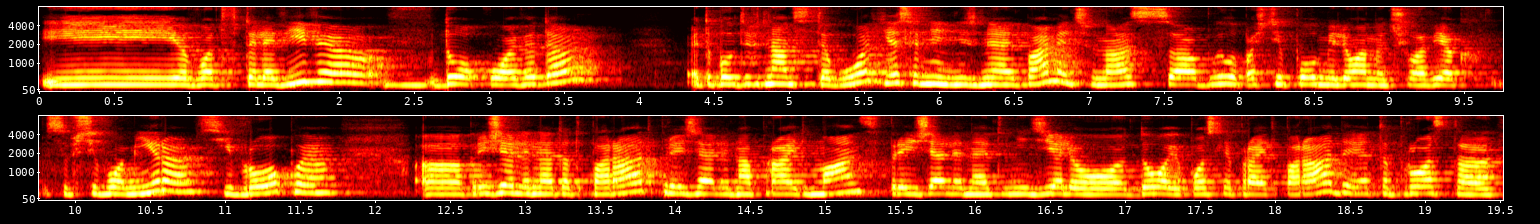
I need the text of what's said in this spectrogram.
И вот в Тель-Авиве до ковида это был 19 год. Если мне не изменяет память, у нас а, было почти полмиллиона человек со всего мира, с Европы. А, приезжали на этот парад, приезжали на Pride Month, приезжали на эту неделю до и после Pride парада. Это просто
